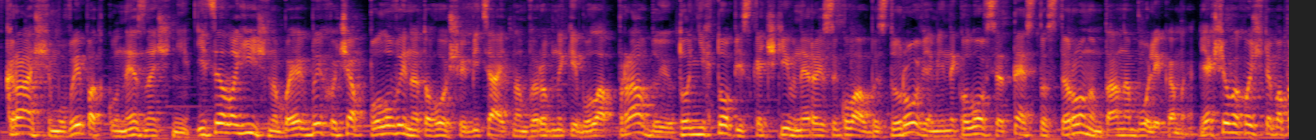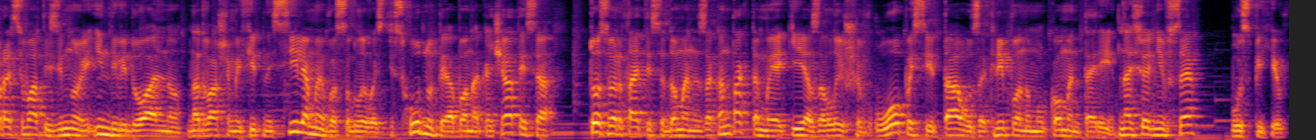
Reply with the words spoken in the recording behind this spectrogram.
В кращому випадку незначні. І це логічно, бо якби хоча б половина того, що обіцяють нам виробники, була правдою, то ніхто б із качків не ризикував би здоров'ям і не коловся тестостероном та анаболіками. Якщо ви хочете попрацювати зі мною індивідуально над вашими фітнес-цілями, в особливості схуднути або накачатися, то звертайтеся до мене за контактами, які я залишив у описі та у закріпленому коментарі. На сьогодні все. Успіхів!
